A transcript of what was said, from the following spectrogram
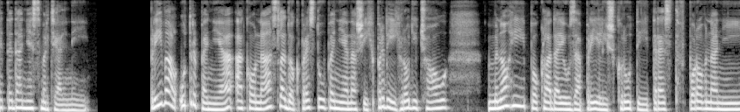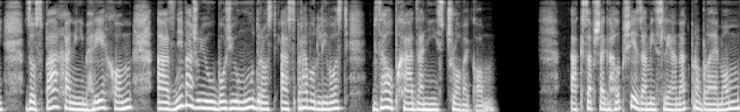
je teda nesmrteľný. Príval utrpenia ako následok prestúpenia našich prvých rodičov Mnohí pokladajú za príliš krutý trest v porovnaní so spáchaným hriechom a znevažujú Božiu múdrosť a spravodlivosť v zaobchádzaní s človekom. Ak sa však hlbšie zamyslia nad problémom,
